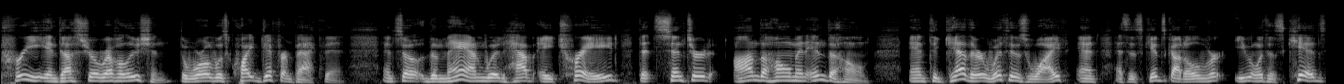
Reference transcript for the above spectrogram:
pre industrial revolution. The world was quite different back then. And so the man would have a trade that centered on the home and in the home. And together with his wife, and as his kids got older, even with his kids,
